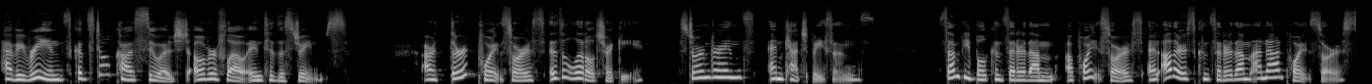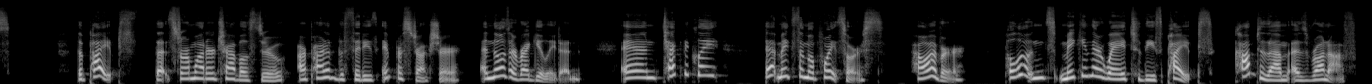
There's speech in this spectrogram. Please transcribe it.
Heavy rains could still cause sewage to overflow into the streams. Our third point source is a little tricky storm drains and catch basins. Some people consider them a point source, and others consider them a non point source. The pipes that stormwater travels through are part of the city's infrastructure, and those are regulated. And technically, that makes them a point source. However, pollutants making their way to these pipes come to them as runoff,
